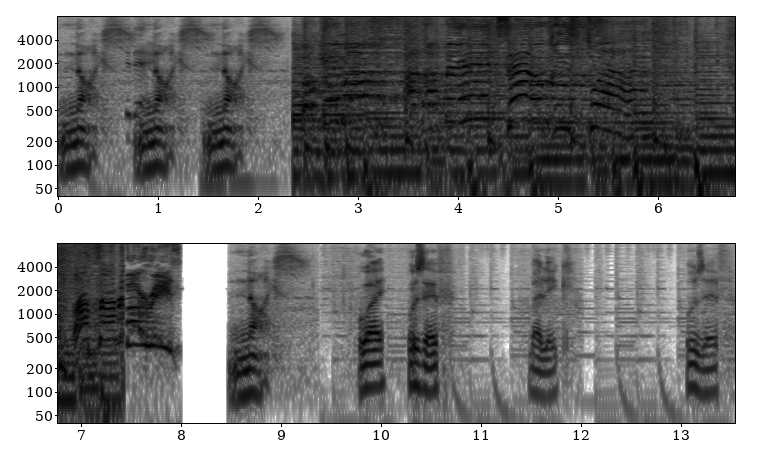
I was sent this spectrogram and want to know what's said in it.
nice, nice, nice. Nice. Ouais, Osef. Balek. Osef.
